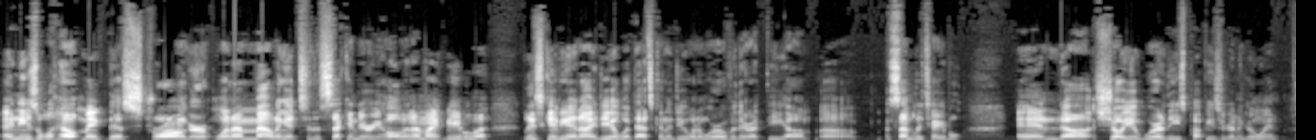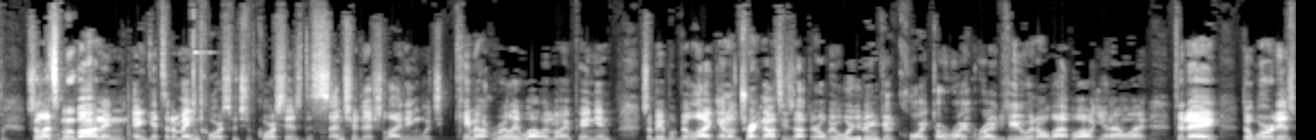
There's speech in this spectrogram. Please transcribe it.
And these will help make this stronger when I'm mounting it to the secondary hull. And I might be able to at least give you an idea what that's going to do when we're over there at the um, uh, assembly table and uh, show you where these puppies are going to go in. So let's move on and, and get to the main course, which of course is the sensor dish lighting, which came out really well in my opinion. Some people will be like, you know, the Trek Nazis out there will be, well, you didn't get quite the right red hue and all that. Well, you know what? Today the word is,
